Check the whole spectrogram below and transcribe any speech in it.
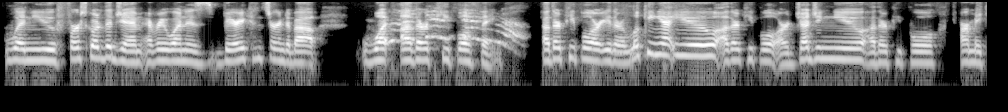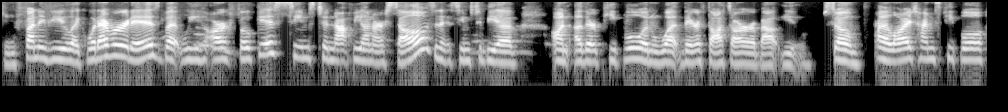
when you first go to the gym, everyone is very concerned about what other people think other people are either looking at you other people are judging you other people are making fun of you like whatever it is but we our focus seems to not be on ourselves and it seems to be a, on other people and what their thoughts are about you. So a lot of times people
